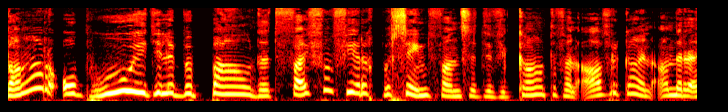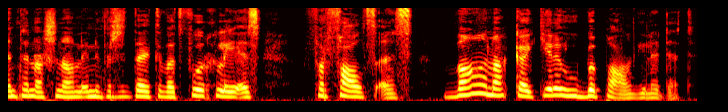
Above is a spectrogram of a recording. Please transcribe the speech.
waarop hoe het julle bepaal dat 45% van sertifikate van Afrika en ander internasionale universiteite wat voorgelê is, vervals is? Waarna kyk julle? Hoe bepaal julle dit?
